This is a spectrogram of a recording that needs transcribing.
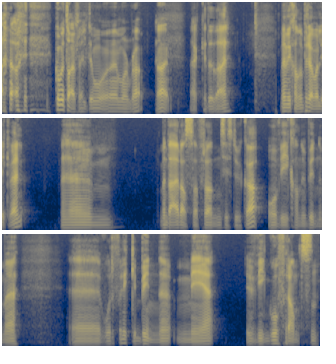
Kommentarfeltet i Mo- Morgenbladet. Nei. Det er ikke det der. Men vi kan jo prøve allikevel. Um, men det er altså fra den siste uka, og vi kan jo begynne med eh, Hvorfor ikke begynne med Viggo Fransen?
